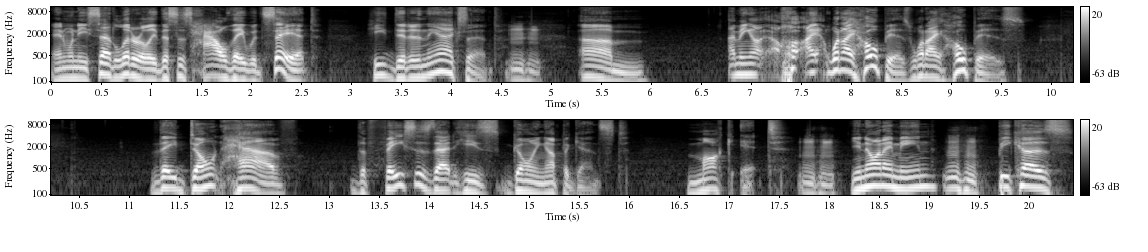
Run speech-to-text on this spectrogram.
And when he said literally, this is how they would say it, he did it in the accent. Um, I mean, I, I, what I hope is, what I hope is, they don't have the faces that he's going up against mock it. Mm-hmm. You know what I mean? Mm-hmm. Because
